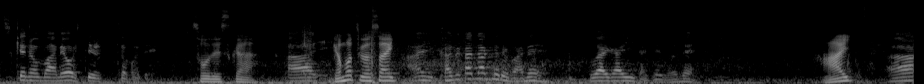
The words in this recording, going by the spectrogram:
つけの真似をしてるとこで。そうですか。はい。頑張ってください。はい、風がなければね、具合がいいだけどね。はい。はい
